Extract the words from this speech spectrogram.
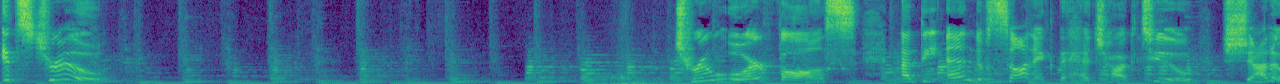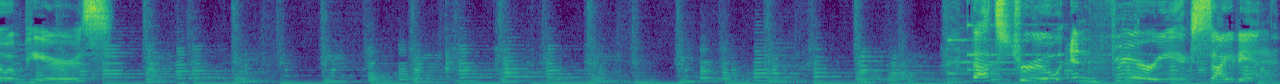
It's true. True or false? At the end of Sonic the Hedgehog 2, Shadow appears. That's true and very exciting.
